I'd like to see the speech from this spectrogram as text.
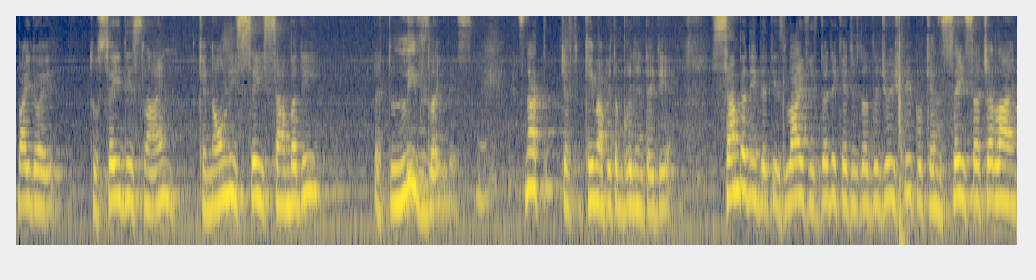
By the way, to say this line can only say somebody that lives like this. It's not just came up with a brilliant idea. Somebody that his life is dedicated to the Jewish people can say such a line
